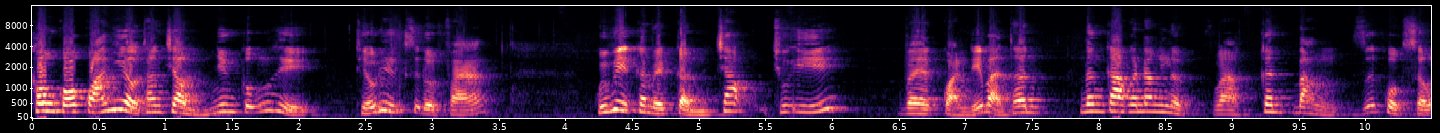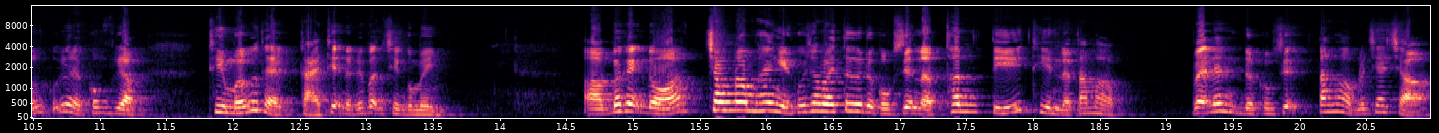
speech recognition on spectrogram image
không có quá nhiều thăng trầm nhưng cũng gì thiếu đi sự đột phá. Quý vị cần phải cẩn trọng chú ý về quản lý bản thân, nâng cao cái năng lực và cân bằng giữa cuộc sống cũng như là công việc thì mới có thể cải thiện được cái vận trình của mình. À, bên cạnh đó, trong năm 2024 được cục diện là thân tí thìn là tam hợp. Vậy nên được cục diện tam hợp nó che chở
